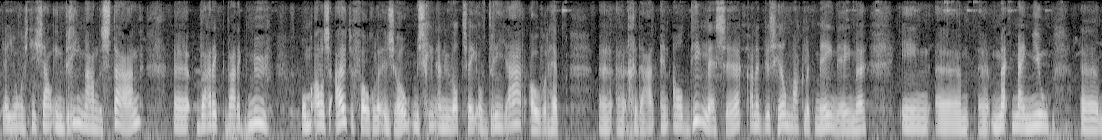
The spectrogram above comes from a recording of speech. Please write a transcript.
Ja, jongens, die zou in drie maanden staan. waar, ik, waar ik nu om alles uit te vogelen en zo, misschien er nu wel twee of drie jaar over heb uh, uh, gedaan. En al die lessen kan ik dus heel makkelijk meenemen in uh, mijn nieuw ehm,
